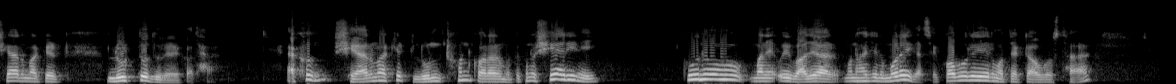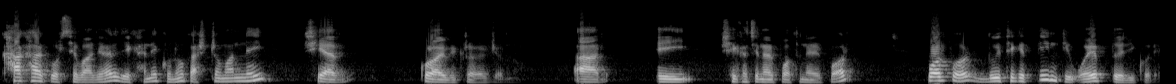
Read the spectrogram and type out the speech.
শেয়ার মার্কেট লুট তো দূরের কথা। এখন শেয়ার মার্কেট লুণ্ঠন করার মতো কোনো শেয়ারই নেই। কোনো মানে ওই বাজার মনে হয় যেন মরে গেছে। কবরের মতো একটা অবস্থা। খা খা করছে বাজার যেখানে কোনো কাস্টমার নেই শেয়ার ক্রয় বিক্রয়ের জন্য। আর এই শেখ হাসিনার পতনের পর, পরপর দুই থেকে তিনটি ওয়েব তৈরি করে।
